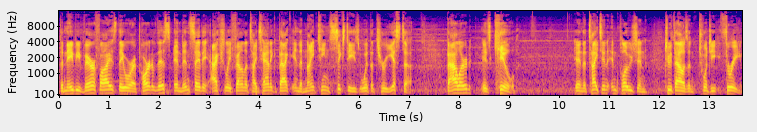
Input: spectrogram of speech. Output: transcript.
The Navy verifies they were a part of this and then say they actually found the Titanic back in the 1960s with the Trieste. Ballard is killed in the Titan implosion 2023.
